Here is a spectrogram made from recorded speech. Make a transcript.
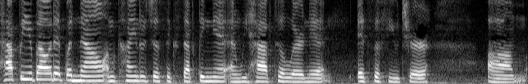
happy about it, but now I'm kind of just accepting it and we have to learn it. It's a future. Um,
